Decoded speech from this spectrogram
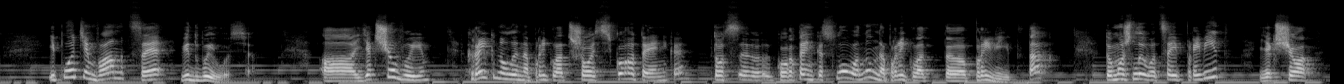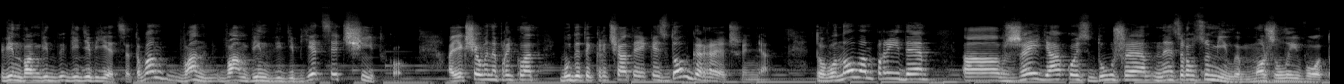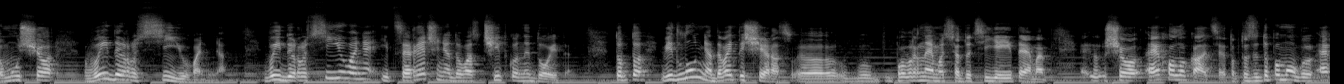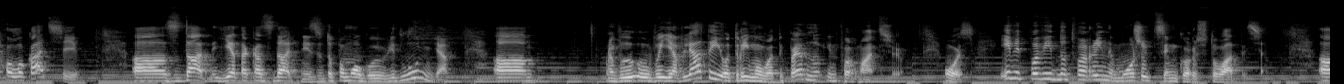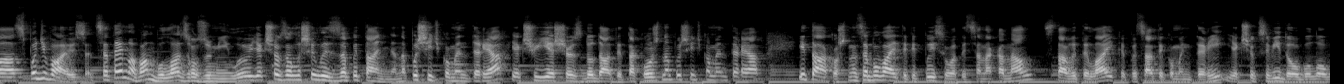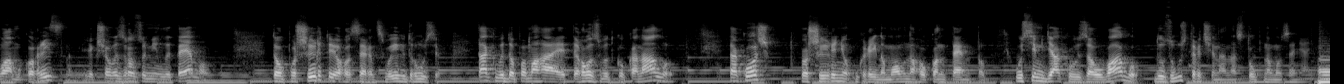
і потім вам це відбилося. А, якщо ви крикнули, наприклад, щось коротеньке, то е, коротеньке слово, ну, наприклад, е, привіт, так? То можливо цей привіт, якщо він вам від- відіб'ється, то вам, вам, вам він відіб'ється чітко. А якщо ви, наприклад, будете кричати якесь довге речення, то воно вам прийде а, вже якось дуже незрозумілим, можливо, тому що вийде розсіювання. Вийде розсіювання, і це речення до вас чітко не дойде. Тобто, відлуння, давайте ще раз е, повернемося до цієї теми, е, що ехолокація, тобто за допомогою ехолокації а, здат, є така здатність за допомогою відлуння. Ви- виявляти і отримувати певну інформацію. Ось. І відповідно тварини можуть цим користуватися. Сподіваюся, ця тема вам була зрозумілою. Якщо залишились запитання, напишіть в коментарях. Якщо є щось додати, також напишіть в коментарях. І також не забувайте підписуватися на канал, ставити лайки, писати коментарі. Якщо це відео було вам корисним, якщо ви зрозуміли тему, то поширте його серед своїх друзів. Так ви допомагаєте розвитку каналу. Також поширенню україномовного контенту. Усім дякую за увагу. До зустрічі на наступному занятті.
